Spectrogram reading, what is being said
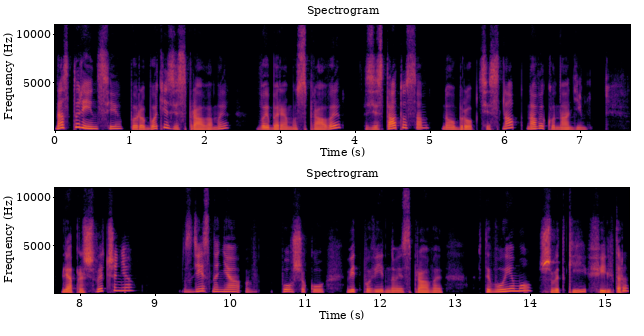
На сторінці по роботі зі справами виберемо справи зі статусом на обробці СНАП на виконанні для пришвидшення здійснення пошуку відповідної справи активуємо швидкий фільтр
